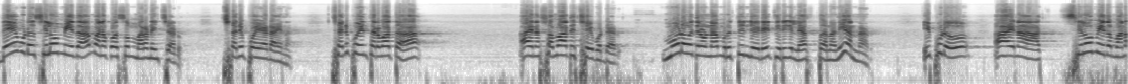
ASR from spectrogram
దేవుడు శిలువ మీద మన కోసం మరణించాడు. చనిపోయాడు ఆయన. చనిపోయిన తర్వాత ఆయన సమాధి చేయబడ్డాడు. మూడవ దిన మృత్యుంజయుడే తిరిగి లేస్తానని అన్నాడు. ఇప్పుడు ఆయన శిలువ మీద మన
